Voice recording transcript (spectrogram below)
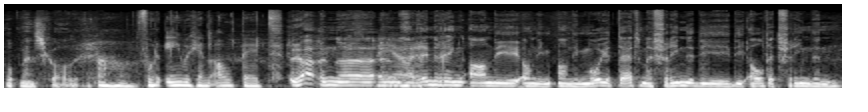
op mijn schouder. Aha, voor eeuwig en altijd. Ja, een, uh, een herinnering aan die, aan, die, aan die mooie tijd met vrienden die, die altijd vrienden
